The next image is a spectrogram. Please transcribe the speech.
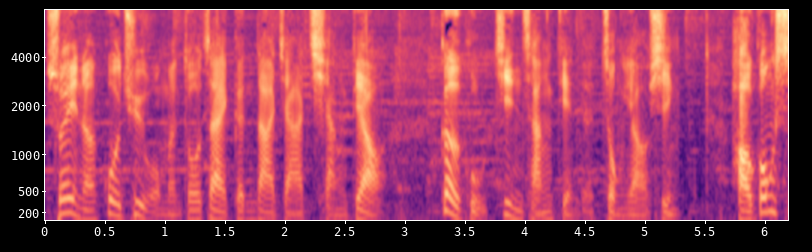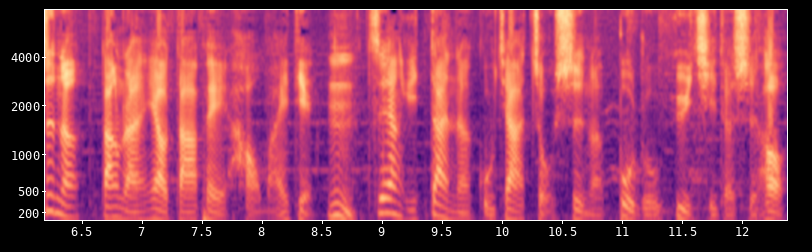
所以呢，过去我们都在跟大家强调个股进场点的重要性。好公司呢，当然要搭配好买点。嗯，这样一旦呢股价走势呢不如预期的时候，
